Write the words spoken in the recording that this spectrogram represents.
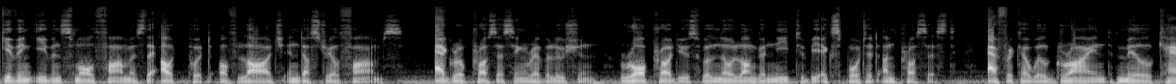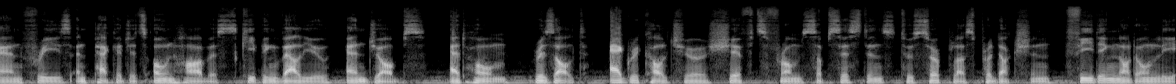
giving even small farmers the output of large industrial farms. Agro-processing revolution. Raw produce will no longer need to be exported unprocessed. Africa will grind, mill, can, freeze, and package its own harvests, keeping value and jobs at home. Result, agriculture shifts from subsistence to surplus production, feeding not only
